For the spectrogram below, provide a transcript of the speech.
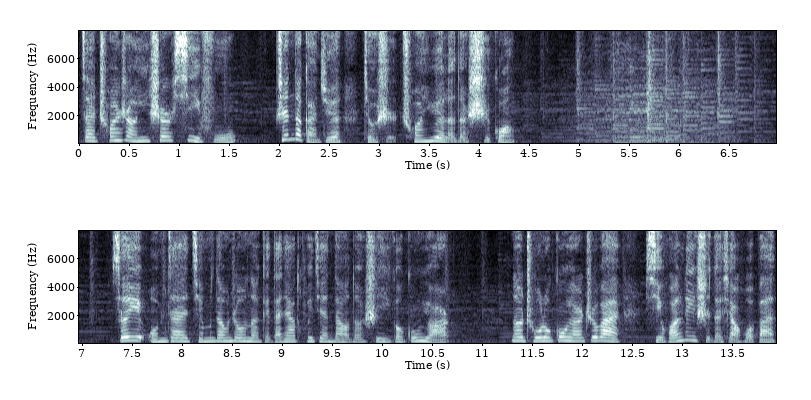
再穿上一身戏服，真的感觉就是穿越了的时光。所以我们在节目当中呢，给大家推荐到的是一个公园儿。那除了公园之外，喜欢历史的小伙伴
